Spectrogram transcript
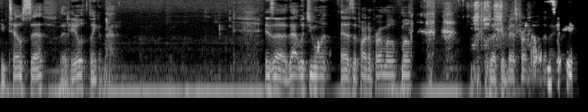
He tells Seth that he'll think about it. Is uh that what you want as the part of promo, Mo? Is that your best promo of the night?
